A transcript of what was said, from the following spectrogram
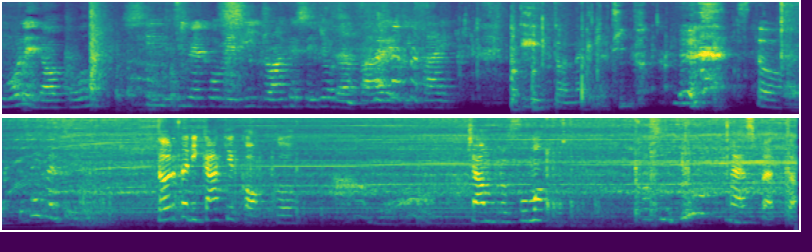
limone dopo? sì, nel pomeriggio, anche se io da fare, ti fai. E donna creativa. Sto... Torta di cachi e cocco. C'è un profumo... Eh, aspetta.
